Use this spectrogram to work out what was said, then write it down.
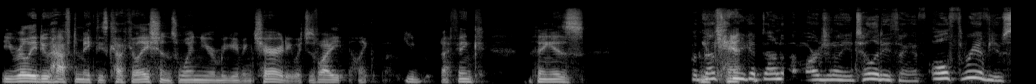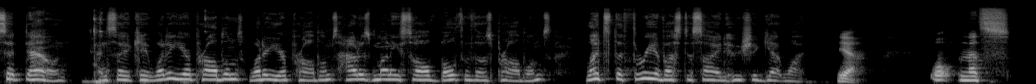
you really do have to make these calculations when you're giving charity, which is why, like, you, I think the thing is, But that's where you get down to the marginal utility thing. If all three of you sit down and say, okay, what are your problems? What are your problems? How does money solve both of those problems? Let's the three of us decide who should get what. yeah. Well, and that's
